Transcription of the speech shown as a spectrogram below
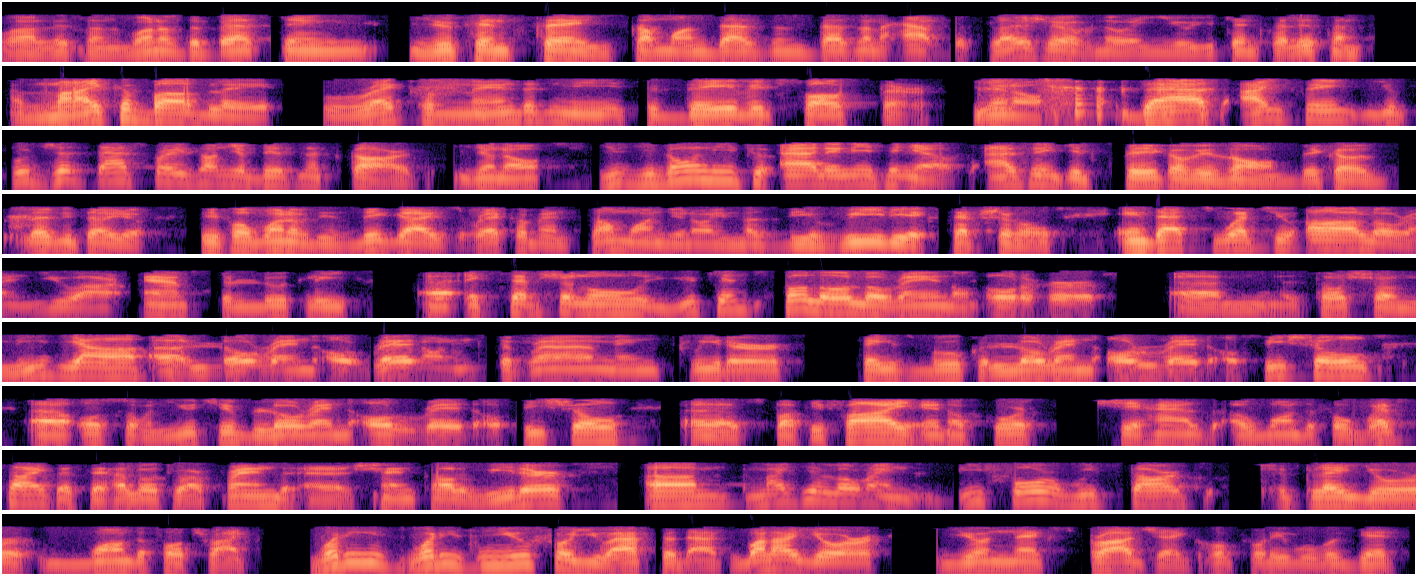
Well, listen, one of the best things you can say, someone doesn't doesn't have the pleasure of knowing you, you can say, listen, Michael Bublé recommended me to David Foster. You know, that I think you put just that phrase on your business card, you know, you, you don't need to add anything else. I think it speaks of his own because let me tell you, before one of these big guys recommends someone, you know, it must be really exceptional. And that's what you are, Loren. You are absolutely uh, exceptional. You can follow Loren on all of her um, social media, uh, Loren Allred on Instagram and Twitter, Facebook, Loren Allred Official, uh, also on YouTube, Loren Allred Official uh, Spotify, and of course, she has a wonderful website. I say hello to our friend uh, Chantal Reader. Um, my dear Loren, before we start to play your wonderful track, what is what is new for you after that? What are your your next project? Hopefully, we will get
